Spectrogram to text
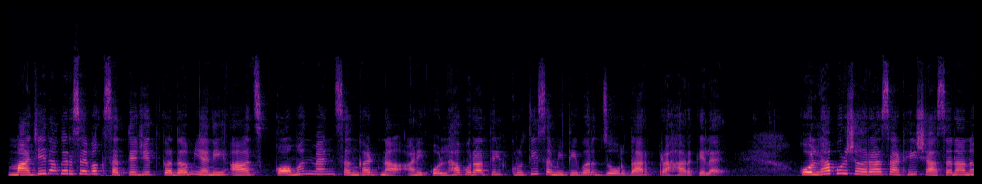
माजी नगरसेवक सत्यजित कदम यांनी आज कॉमन मॅन संघटना आणि कोल्हापुरातील कृती समितीवर जोरदार प्रहार केलाय. कोल्हापूर शहरासाठी शासनानं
